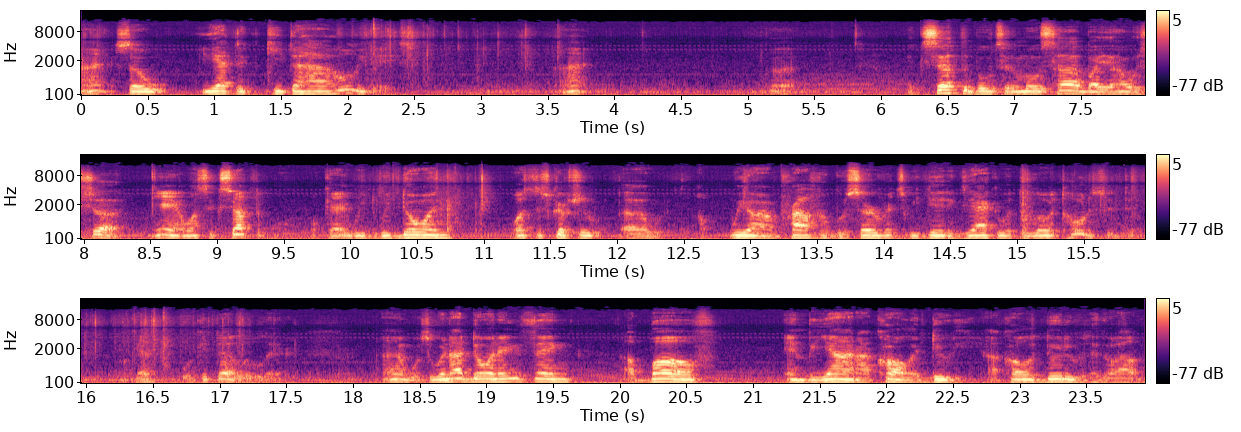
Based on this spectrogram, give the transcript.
All right, so you have to keep the high holy days. All right. Go ahead. acceptable to the Most High by Yahweh Shah. Yeah, what's acceptable? Okay, we we're doing what's the scripture? Uh, we are unprofitable servants. We did exactly what the Lord told us to do. Okay, we'll get that a little later. All right, so we're not doing anything above and beyond our call of duty. Our call of duty was to go out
